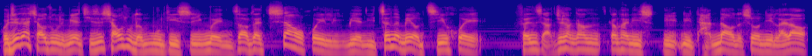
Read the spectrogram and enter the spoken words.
我觉得在小组里面，其实小组的目的是因为你知道，在教会里面，你真的没有机会分享。就像刚刚才你你你谈到的时候，你来到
